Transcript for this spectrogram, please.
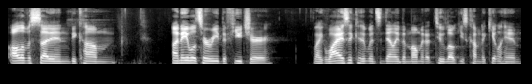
all of a sudden become unable to read the future like why is it coincidentally the moment that two lokis come to kill him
